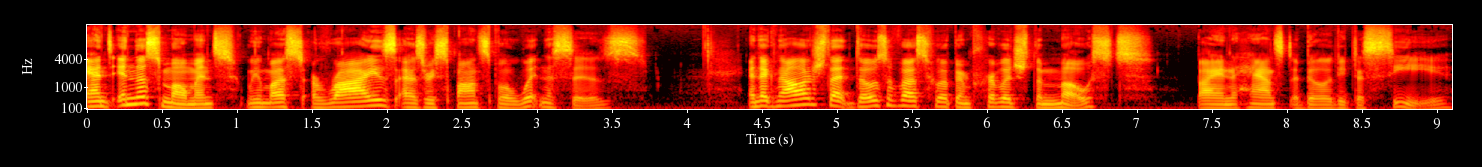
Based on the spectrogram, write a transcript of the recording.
And in this moment, we must arise as responsible witnesses and acknowledge that those of us who have been privileged the most by an enhanced ability to see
